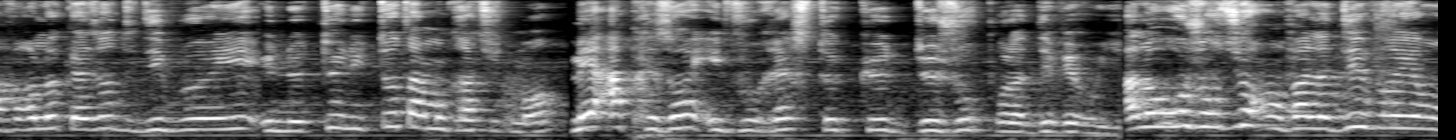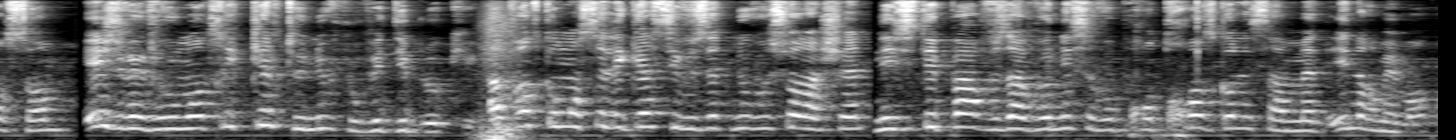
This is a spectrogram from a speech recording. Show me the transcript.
avoir l'occasion de débloquer une tenue totalement gratuitement, mais à présent, il vous reste que deux jours pour la déverrouiller. Alors aujourd'hui, on va la déverrouiller ensemble et je vais vous montrer quelle tenue vous pouvez débloquer. Avant de commencer les gars, si vous êtes nouveau sur la chaîne, n'hésitez pas à vous abonner, ça vous prend 3 secondes et ça m'aide énormément.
